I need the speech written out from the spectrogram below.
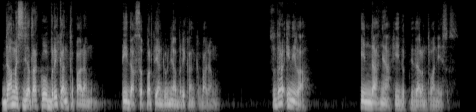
Damai sejahtera ku berikan kepadamu. Tidak seperti yang dunia berikan kepadamu. Saudara inilah indahnya hidup di dalam Tuhan Yesus.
